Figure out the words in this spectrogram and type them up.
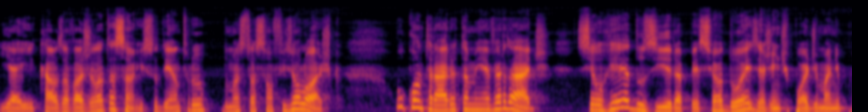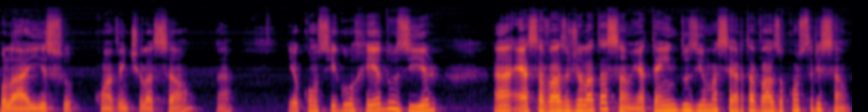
E aí causa vasodilatação. Isso dentro de uma situação fisiológica. O contrário também é verdade. Se eu reduzir a PCO2, e a gente pode manipular isso com a ventilação, né, eu consigo reduzir uh, essa vasodilatação e até induzir uma certa vasoconstrição.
